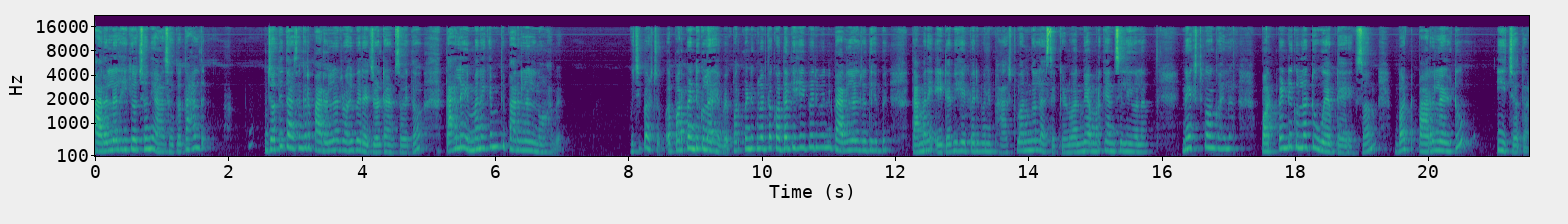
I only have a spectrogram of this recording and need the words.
ପାରାଲେଲ ହେଇକି ଅଛନ୍ତି ଆ ସହିତ ତାହେଲେ ଯଦି ତା ସାଙ୍ଗରେ ପାରାଲେଲ ରହିବେ ରେଜଲ୍ଟ ଆଣ୍ଡ ସହିତ ତାହେଲେ ଏମାନେ କେମିତି ପାରାଲେଲ ନହେବେ बुझिपार परपेडिकुला परपेडिकुला तो कदापि हो पारे प्यारेल जो हमें यहीटा भी हो पारे फास्ट व्वान गला सेकेंड वन भी आम कैनसल हो नेक्स्ट कौन कहला perpendicular to wave direction but parallel to each other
